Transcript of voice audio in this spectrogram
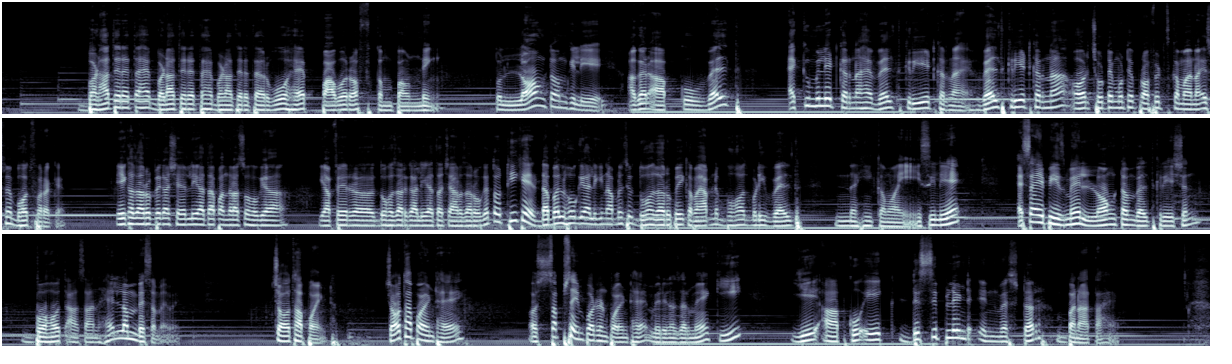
बढ़ाते रहता है, बढ़ाते रहता है, बढ़ाते रहता है, और वो है पावर ऑफ़ कंपाउंडिंग तो लॉन्ग टर्म के लिए अगर आपको वेल्थ एक्यूमुलेट करना है वेल्थ क्रिएट करना है। वेल्थ क्रिएट करना और छोटे मोटे प्रॉफिट्स कमाना, इसमें बहुत फ़र्क है। एक हज़ार रुपये का शेयर लिया था, पंद्रह सौ हो गया, या फिर दो हज़ार का लिया था, चार हज़ार हो गया तो ठीक है डबल हो गया, लेकिन आपने सिर्फ़ दो हज़ार रुपये ही कमाया आपने बहुत बड़ी वेल्थ नहीं कमाई। इसीलिए एस आई पीज़ में लॉन्ग टर्म वेल्थ क्रिएशन बहुत आसान है, लंबे समय में। चौथा पॉइंट चौथा पॉइंट है, और सबसे इंपॉर्टेंट पॉइंट है मेरी नज़र में कि ये आपको एक डिसिप्लिन्ड इन्वेस्टर बनाता है।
